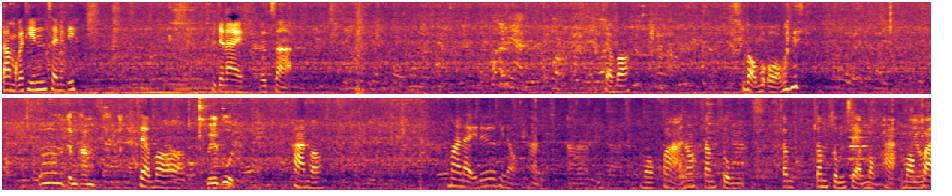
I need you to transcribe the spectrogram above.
ตามหมกกระทินใส่หน่อยดิคือจะได้รสชาติแซ่บบ่บอกบ่ออกวะนี่เต็มคแซ่บบ่ำ very good ทานบ่ มาไหนเด้อพี่น้องหาดอ่าหมอกฝาเนาะตำสมตำตำสมแสบหมอกผาหมอกฝา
